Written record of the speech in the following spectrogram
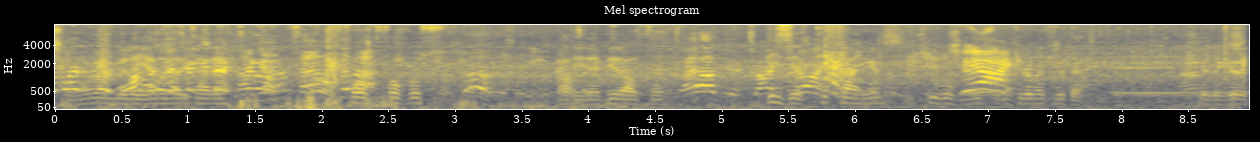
çıkan hemen böyle yanında bir tane Ford Focus var yine 1.6 dizel titanyum 230 kilometrede. Şöyle gör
